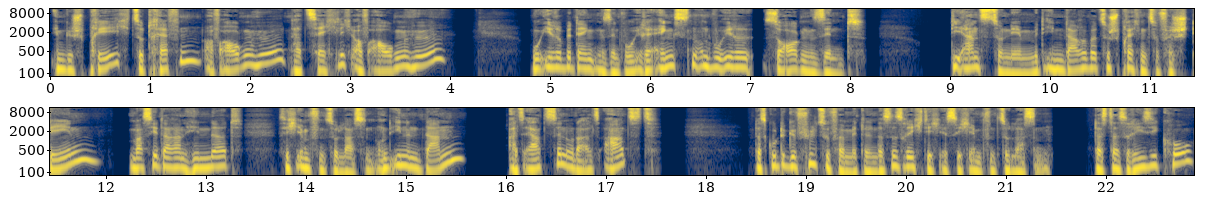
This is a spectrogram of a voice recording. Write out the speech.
im Gespräch zu treffen, auf Augenhöhe, tatsächlich auf Augenhöhe, wo ihre Bedenken sind, wo ihre Ängsten und wo ihre Sorgen sind. die ernst zu nehmen, mit ihnen darüber zu sprechen, zu verstehen, was sie daran hindert, sich impfen zu lassen und ihnen dann als Ärztin oder als Arzt das gute Gefühl zu vermitteln, dass es richtig ist, sich impfen zu lassen, dass das Risiko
